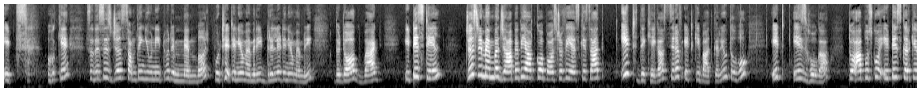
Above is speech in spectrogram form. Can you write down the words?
It's okay so this is just something you need to remember put it in your memory drill it in your memory the dog wagged it is tail just remember जहाँ पे भी आपको अपोस्ट्रफी एस के साथ इट दिखेगा, सिर्फ़ इट की बात कर रही हूँ तो वो इट इज़ होगा। तो आप उसको इट इज़ करके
